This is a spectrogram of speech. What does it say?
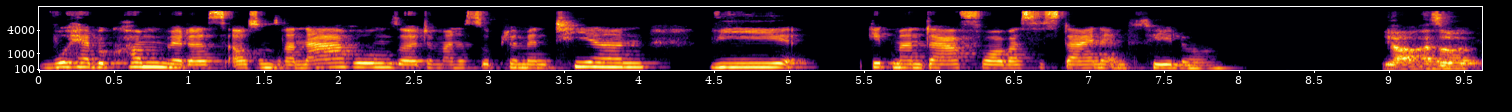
woher bekommen wir das aus unserer Nahrung? Sollte man es supplementieren? Wie geht man da vor? Was ist deine Empfehlung? Ja, also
